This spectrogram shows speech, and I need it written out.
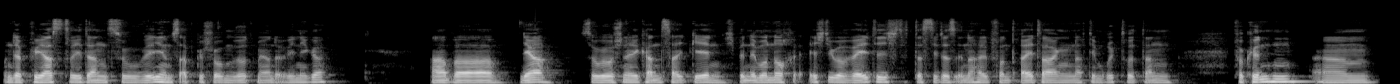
und der Piastri dann zu Williams abgeschoben wird, mehr oder weniger. Aber ja, so schnell kann es halt gehen. Ich bin immer noch echt überwältigt, dass die das innerhalb von drei Tagen nach dem Rücktritt dann verkünden. Ähm,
